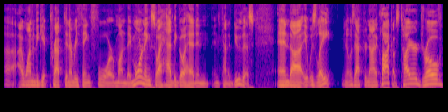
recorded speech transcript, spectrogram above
uh, I wanted to get prepped and everything for Monday morning, so I had to go ahead and, and kind of do this. And uh, it was late. You know, it was after nine o'clock. I was tired, drove.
